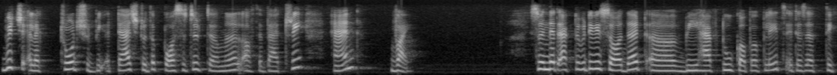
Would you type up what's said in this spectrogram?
Which electrode should be attached to the positive terminal of the battery and why? So in that activity we saw that uh, we have two copper plates. It is a thick,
